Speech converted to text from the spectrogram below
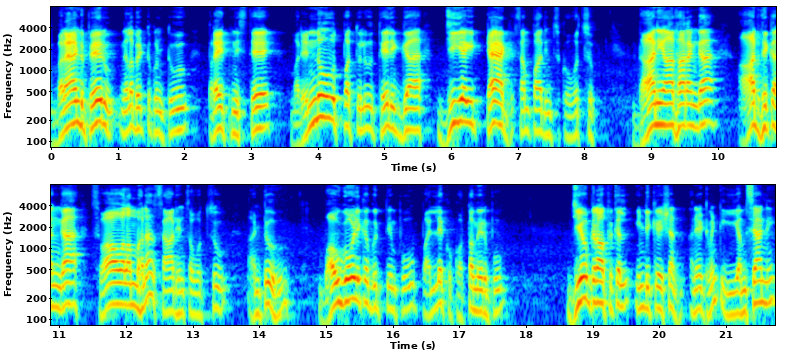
బ్రాండ్ పేరు నిలబెట్టుకుంటూ ప్రయత్నిస్తే మరెన్నో ఉత్పత్తులు తేలిగ్గా జిఐ ట్యాగ్ సంపాదించుకోవచ్చు. దాని ఆధారంగా ఆర్థికంగా స్వావలంబన సాధించవచ్చు అంటూ భౌగోళిక గుర్తింపు పల్లెకు కొత్త మెరుపు జియోగ్రాఫికల్ ఇండికేషన్ అనేటువంటి ఈ అంశాన్ని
